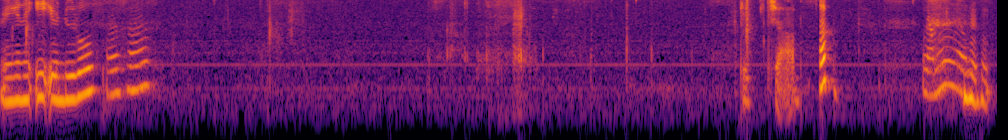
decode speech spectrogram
Are you gonna eat your noodles? Uh huh. Good job. Up.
